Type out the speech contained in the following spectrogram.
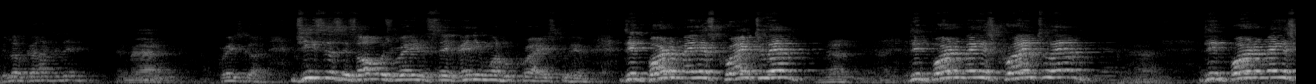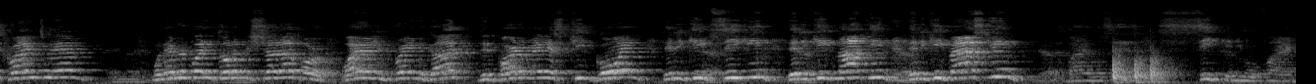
You love God today? Amen. Praise God. Jesus is always ready to save anyone who cries to Him. Did Bartimaeus cry to Him? Amen. Did Bartimaeus cry to Him? Amen. Did Bartimaeus cry to Him? Amen. When everybody told him to shut up or why are you praying to God? Did Bartimaeus keep going? Did he keep seeking? Did he keep knocking? Did he keep asking? Yes. The Bible says, seek and you will find.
